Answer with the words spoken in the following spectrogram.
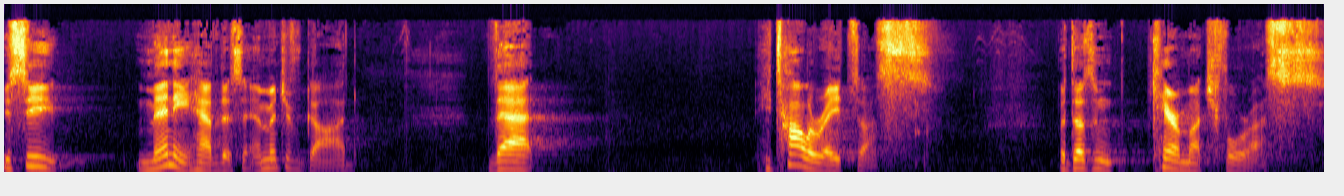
You see, many have this image of God that He tolerates us, but doesn't care much for us.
